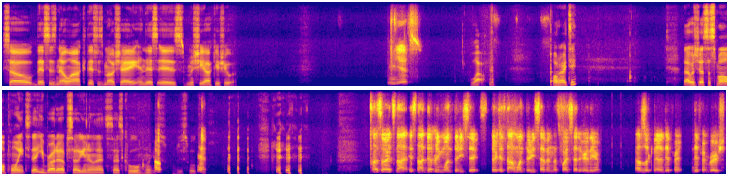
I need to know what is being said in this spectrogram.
So this is Noach, this is Moshe, and this is Mashiach Yeshua. Yes. Wow. All righty. That was just a small point that you brought up, so you know that's that's cool. I guess Oh. just we'll Yeah. Oh, sorry, it's not it's not definitely 136. It's not 137. That's why I said it earlier. I was looking at a different different version.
